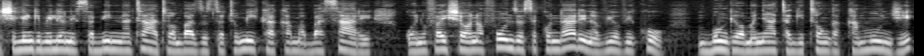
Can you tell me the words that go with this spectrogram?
shilingi milioni sabini na tatu ambazo zitatumika kama basari kuwanufaisha wanafunzi wa sekondari na vyuo vikuu. Mbunge wa Manyatta Gitonga Kamunji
